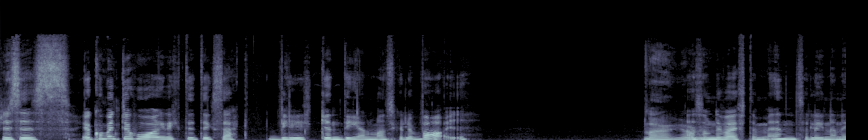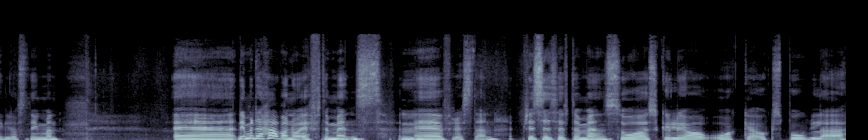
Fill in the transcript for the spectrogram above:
precis. Jag kommer inte ihåg riktigt exakt vilken del man skulle vara i. Nej, jag Alltså om det var efter mens eller innan ägglossning. Men, eh, nej men det här var nog efter mens Mm. eh, förresten. Precis efter mens så skulle jag åka och spola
